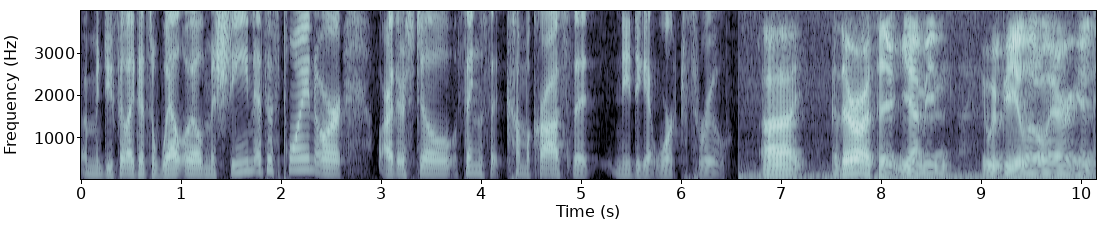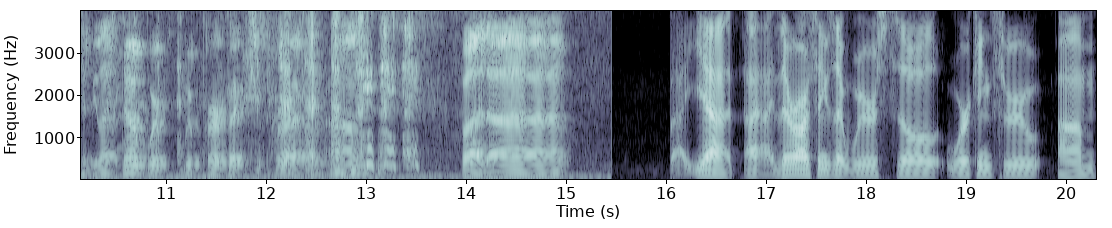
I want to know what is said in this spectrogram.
I mean, do you feel like it's a well-oiled machine at this point, or are there still things that come across that need to get worked through? Uh, there are things. Yeah, I mean, it would be a little arrogant to be like, nope, we're we're perfect forever. Um, but uh, yeah, I, I, there are things that we're still working through. Um,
